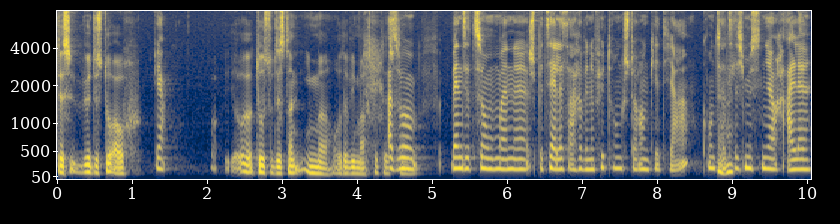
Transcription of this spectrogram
Das würdest du auch. Ja. Oder tust du das dann immer oder wie machst du das? Also dann? Wenn es jetzt um eine spezielle Sache wie eine Fütterungsstörung geht, ja. Grundsätzlich mhm. müssen ja auch alle,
